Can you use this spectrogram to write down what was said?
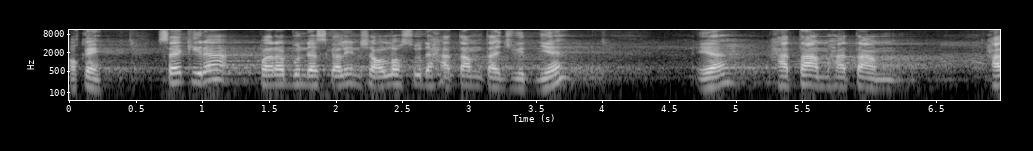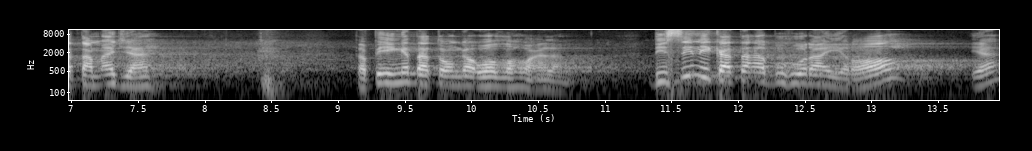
Oke. Saya kira para bunda sekalian insyaallah sudah hatam tajwidnya. Ya, hatam hatam. Hatam aja. Tapi ingat atau enggak wallahu alam. Di sini kata Abu Hurairah ya,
